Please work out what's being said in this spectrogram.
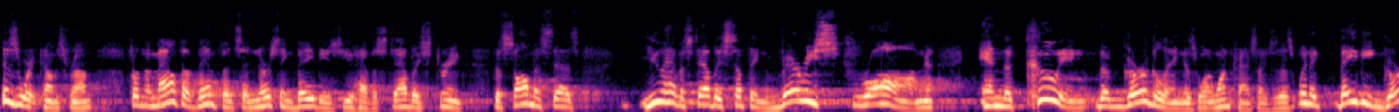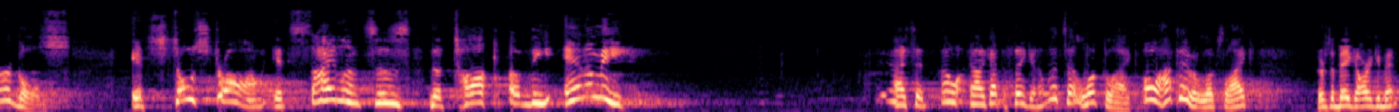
This is where it comes from. From the mouth of infants and nursing babies, you have established strength. The psalmist says, you have established something very strong and the cooing, the gurgling is what one translation says. When a baby gurgles, it's so strong, it silences the talk of the enemy. I said, oh, I got to thinking, what's that look like? Oh, I'll tell you what it looks like. There's a big argument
